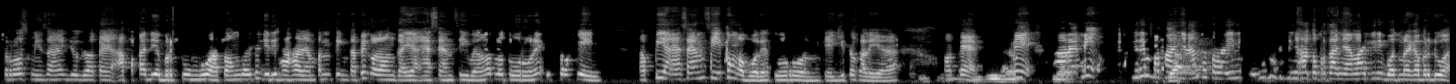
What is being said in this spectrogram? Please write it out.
terus misalnya juga kayak apakah dia bertumbuh atau enggak itu jadi hal-hal yang penting. Tapi kalau enggak yang esensi banget lo turunin itu oke. Tapi yang esensi itu nggak boleh turun kayak gitu kali ya. Oke. Iya. Nih, Pak Remi kirim pertanyaan setelah ini. Gue masih punya satu pertanyaan lagi nih buat mereka berdua.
